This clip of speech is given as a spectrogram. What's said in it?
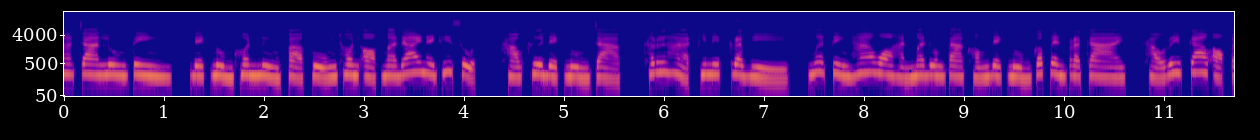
อาจารย์ลุงติง เด็กหนุ่มคนหนึ่งฝ่าฝูงชนออกมาได้ในที่สุด เขาคือเด็กหนุ่มจากคฤหาสน์พินิจกระบี่ เมื่อติงห้าวอหันมาดวงตาของเด็กหนุ่มก็เป็นประกาย เขารีบก้าวออกไป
